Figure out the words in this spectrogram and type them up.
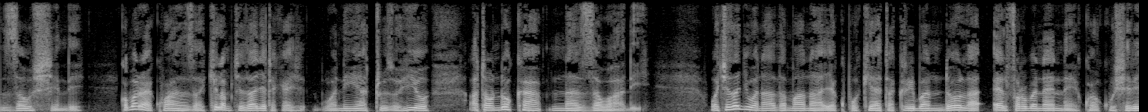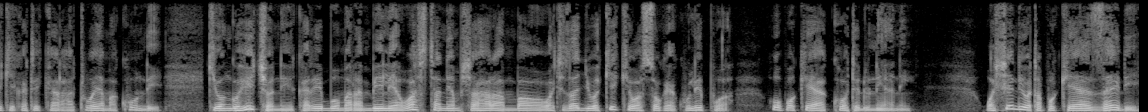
za ushindi. Kwa mara ya kwanza, kila mchezaji atakayewania tuzo hiyo ataondoka na zawadi. Wachezaji wana dhamana ya kupokea takriban dola elfu arobaini na nne kwa kushiriki katika hatua ya makundi. Kiwango hicho ni karibu mara mbili ya wastani ya mshahara ambao wachezaji wa kike wa soka ya kulipwa hupokea kote duniani. Washindi watapokea zaidi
